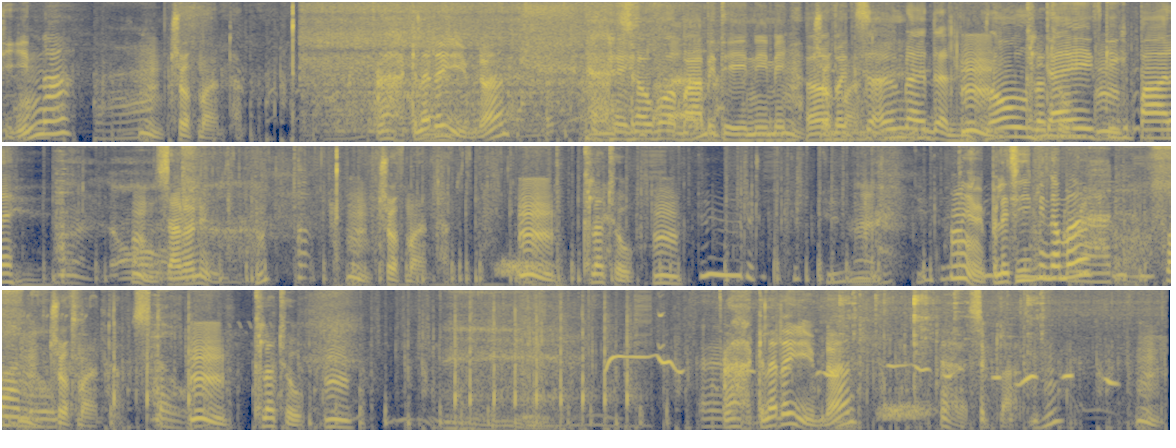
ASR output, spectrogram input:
Tina? Hmm, Trofmanta. Ah, glad you, da? Jeg har bare betydning med over the long days gikk bare Hmm, Zanonu. Hmm, hmm, Trofmanta. Hmm, Klato. Hmm. Hmm, Billy Minama? Trofmanta. Hmm, Klato. Hmm. Ah, glad you, man? Ah, Sipla. Hmm.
